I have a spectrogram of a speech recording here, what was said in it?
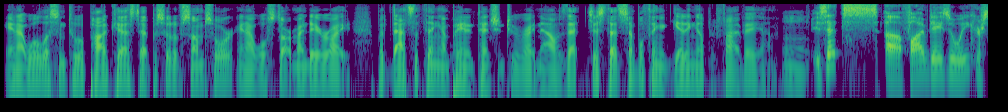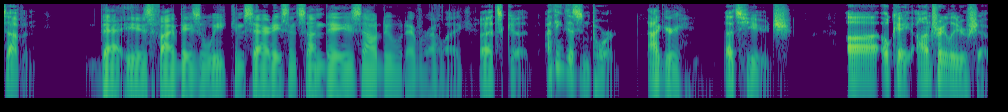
and I will listen to a podcast episode of some sort, and I will start my day right. But that's the thing I'm paying attention to right now is that just that simple thing of getting up at 5 a.m. Mm. Is that uh, five days a week or seven? That is five days a week, and Saturdays and Sundays I'll do whatever I like. That's good. I think that's important. I agree. That's huge. Uh, okay, EntreLeadership.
